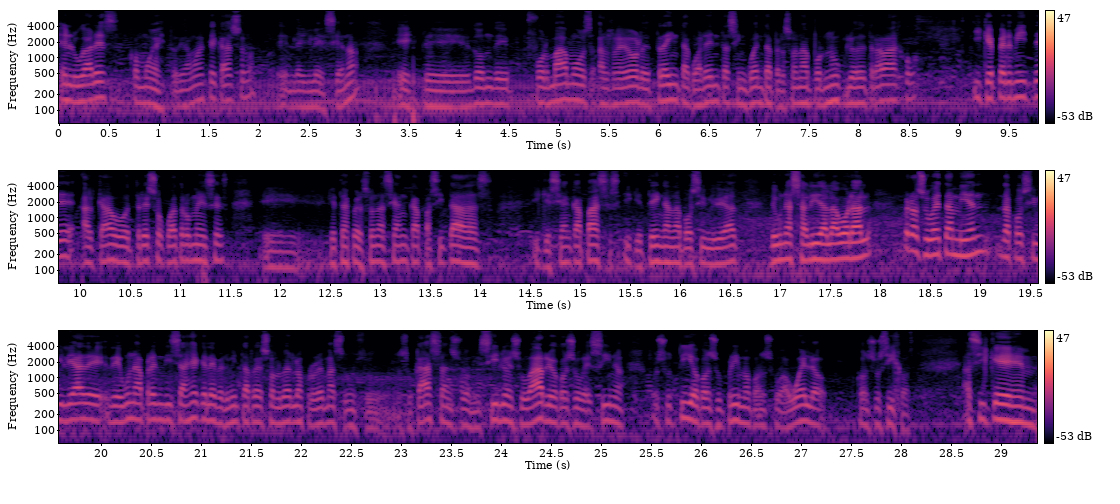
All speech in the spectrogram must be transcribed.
en lugares como esto, digamos en este caso en la iglesia. Este, donde formamos alrededor de 30, 40, 50 personas por núcleo de trabajo y que permite al cabo de tres o cuatro meses eh, que estas personas sean capacitadas y que sean capaces y que tengan la posibilidad de una salida laboral, pero a su vez también la posibilidad de, un aprendizaje que le permita resolver los problemas en su, en su, casa, en su domicilio, en su barrio, con su vecino, con su tío, con su primo, con su abuelo, con sus hijos. Así que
